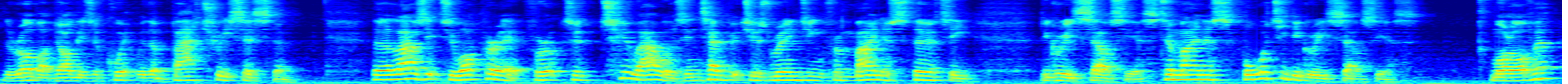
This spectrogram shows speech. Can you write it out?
The robot dog is equipped with a battery system that allows it to operate for up to two hours in temperatures ranging from minus 30 degrees Celsius to minus 40 degrees Celsius. Moreover,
